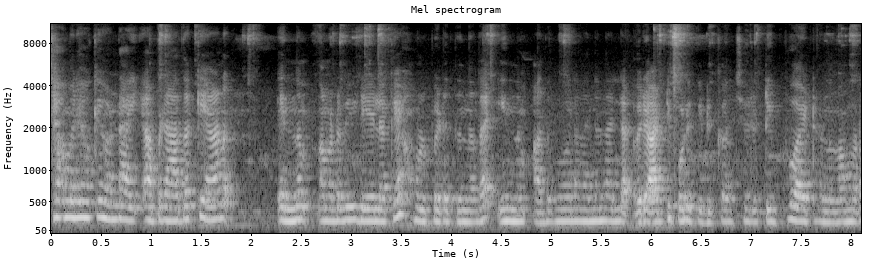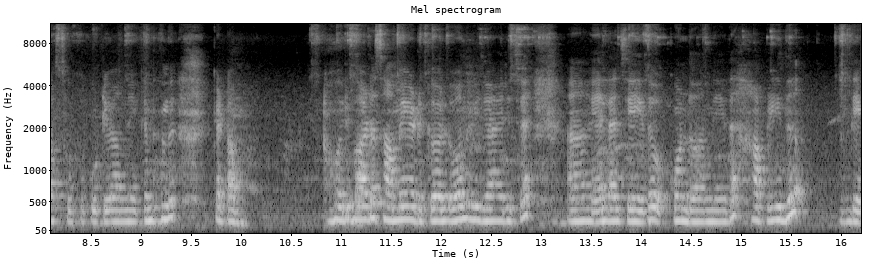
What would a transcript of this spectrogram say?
ശമനമൊക്കെ ഉണ്ടായി. അപ്പോഴതൊക്കെയാണ് എന്നും നമ്മുടെ വീഡിയോയിലൊക്കെ ഉൾപ്പെടുത്തുന്നത്. ഇന്നും അതുപോലെ തന്നെ നല്ല ഒരു അടിപൊളി കിടുക്കാച്ച ഒരു ടിപ്പുമായിട്ടാണ് നമ്മുടെ സൂപ്പ് കൂട്ടി വന്നേക്കുന്നത് കേട്ടോ. ഒരുപാട് സമയം എടുക്കുമല്ലോ എന്ന് വിചാരിച്ച് എല്ലാം ചെയ്ത് കൊണ്ടുവന്നത്. അപ്പോൾ ഇത് ഇതേ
